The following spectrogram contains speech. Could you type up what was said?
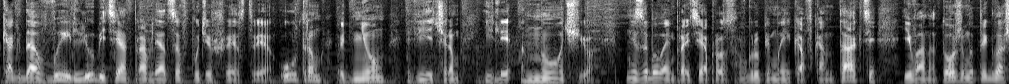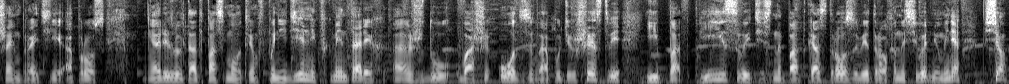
когда вы любите отправляться в путешествие. Утром, днем, вечером или ночью. Не забываем пройти опрос в группе «Маяка ВКонтакте». Ивана тоже мы приглашаем пройти опрос. Результат посмотрим в понедельник. В комментариях э, жду ваши отзывы о путешествии. И подписывайтесь на подкаст «Роза ветров». И на сегодня у меня все.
